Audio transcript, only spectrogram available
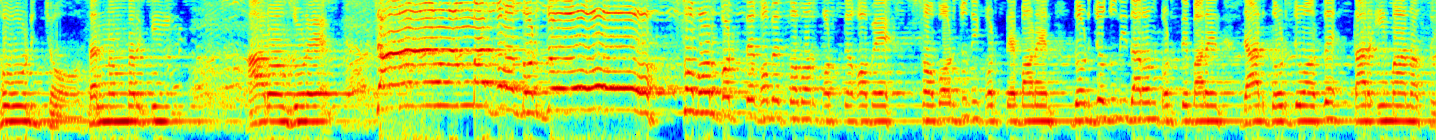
ধৈর্য। চার নাম্বার কি? আরও জোরে। চার নাম্বার হলো ধৈর্য। সবর করতে হবে, সবর করতে হবে। সবর যদি করতে পারেন, ধৈর্য যদি ধারণ করতে পারেন, যার ধৈর্য আছে, তার ইমান আছে।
